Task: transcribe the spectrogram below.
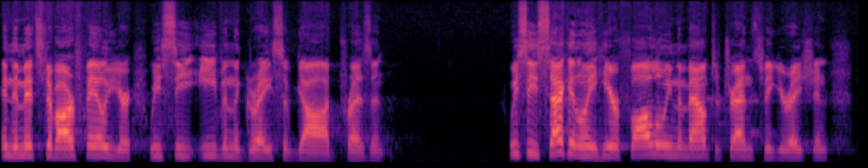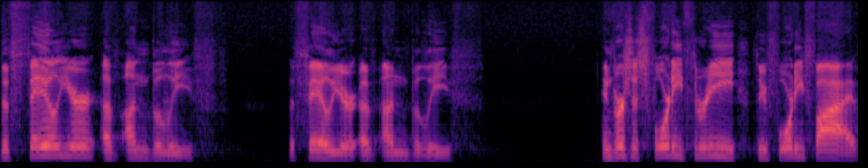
In the midst of our failure, we see even the grace of God present. We see, secondly, here, following the Mount of Transfiguration, the failure of unbelief. The failure of unbelief. In verses 43 through 45,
